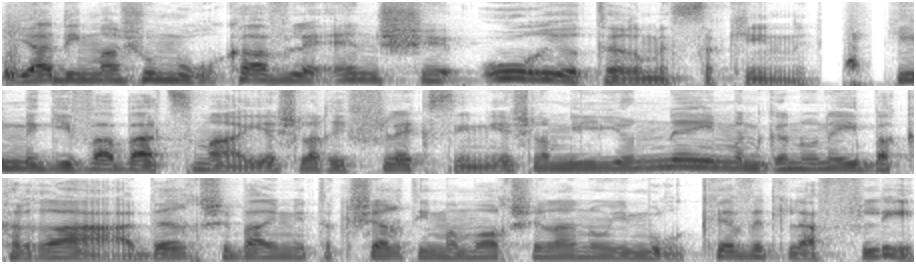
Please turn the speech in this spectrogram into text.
יד היא משהו מורכב לאין שיעור יותר מסכין. היא מגיבה בעצמה, יש לה רפלקסים, יש לה מיליוני מנגנוני בקרה, הדרך שבה היא מתקשרת עם המוח שלנו היא מורכבת להפליא.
